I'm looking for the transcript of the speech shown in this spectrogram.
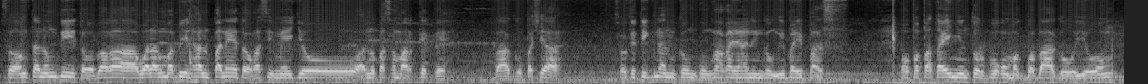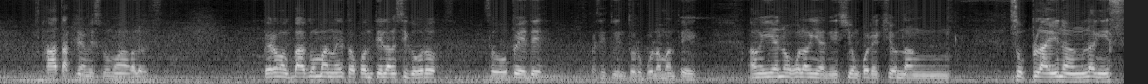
So ang tanong dito, baka walang mabilhan pa nito kasi medyo ano pa sa market eh. Bago pa siya. So titignan kung kung kakayanin kong i-bypass o papatayin yung turbo kung magbabago yung hatak niya mismo mga kalods. Pero magbago man ito, konti lang siguro. So pwede. Kasi twin turbo naman eh. Ang iano ko lang yan is yung connection ng supply ng langis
